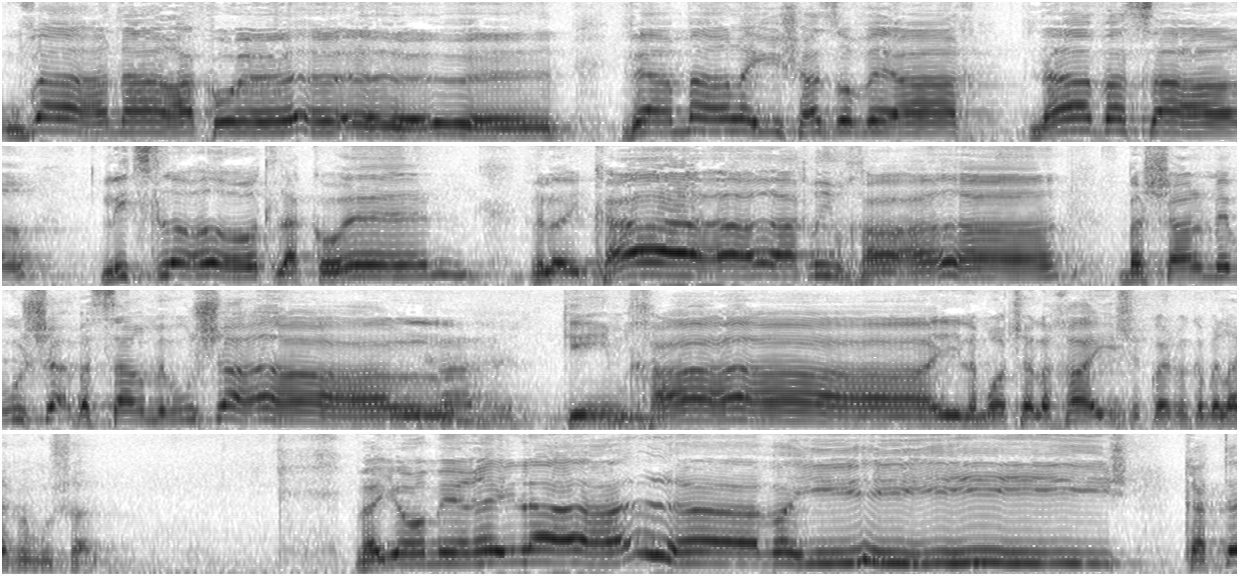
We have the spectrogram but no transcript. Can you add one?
ובא נער הכהן, ואמר לאיש הזובח, תנה בשר לצלות לכהן, ולא ייקח ממך בשל מבושל, בשר מבושל, כי אם חי, למרות שההלכה היא שכהן מקבל רק מבושל. ויאמר אליו האיש כתה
